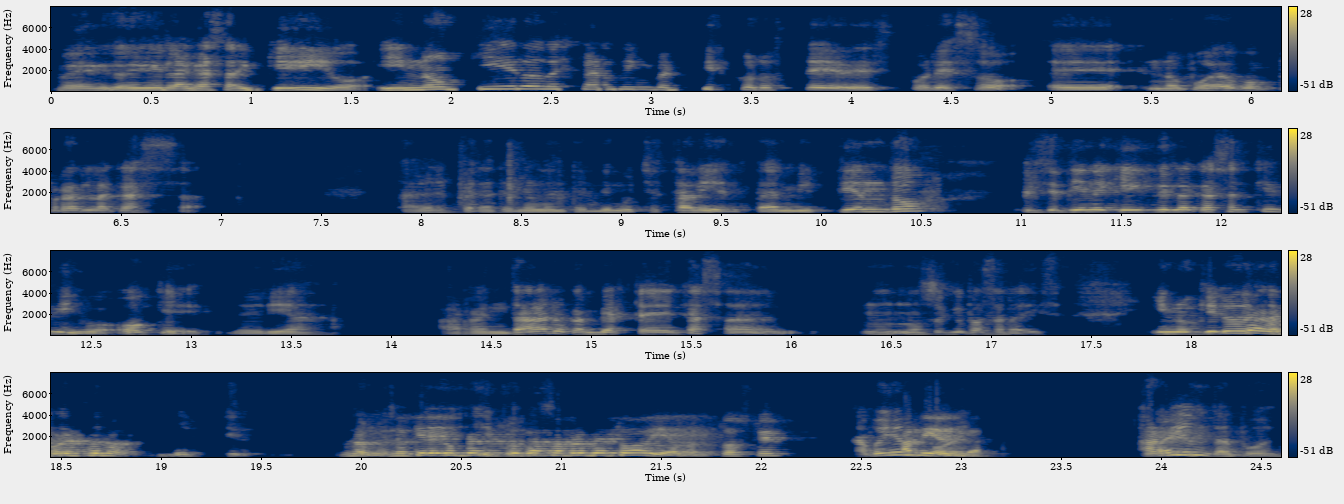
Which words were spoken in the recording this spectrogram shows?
me tengo que ir de la casa en que vivo y no quiero dejar de invertir con ustedes, por eso eh, no puedo comprar la casa. A ver, espérate, no lo entendí mucho. Está bien, está invirtiendo y se tiene que ir de la casa en que vivo. Ok, debería arrendar o cambiarte de casa, no, sé qué pasará, dice. Y no quiero dejar de invertir. No, no, quiere comprar tu casa propia todavía, pues, entonces arrienda. Arrienda, pues.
